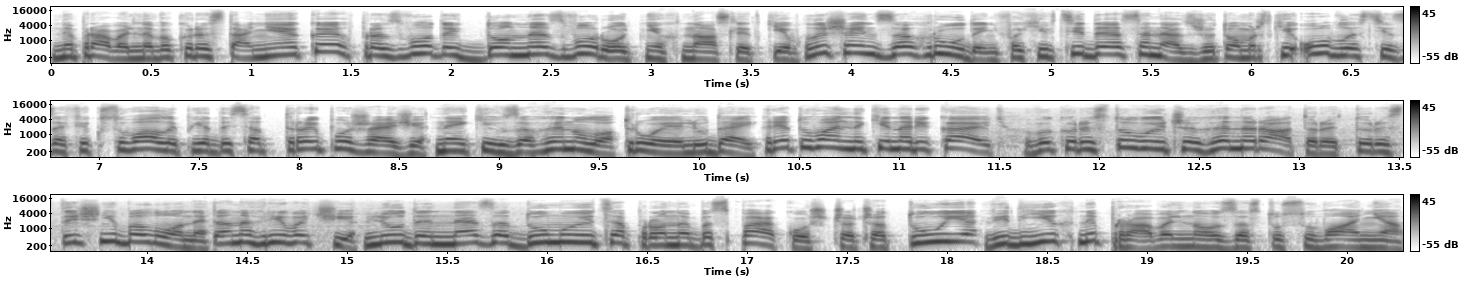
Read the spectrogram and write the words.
неправильне використання яких призводить до незворотніх наслідків. Лишень за грудень фахівці ДСНС Житомирській області зафіксували 53 пожежі, на яких загинуло троє людей. Рятувальники нарікають, використовуючи генератори, туристичні балони та нагрівачі, люди не задумуються про небезпеку, що чатує від їх неправильного застосування.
